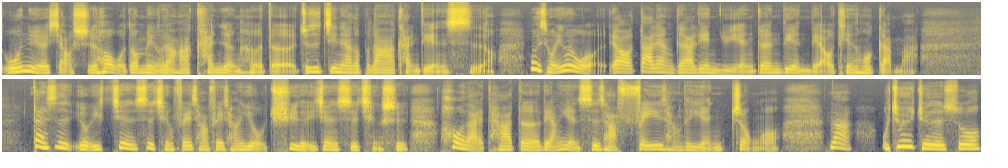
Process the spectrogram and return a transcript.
我女儿小时候，我都没有让她看任何的，就是尽量都不让她看电视哦。为什么？因为我要大量跟她练语言、跟练聊天或干嘛。但是有一件事情非常非常有趣的一件事情是，后来她的两眼视差非常的严重哦。那我就会觉得说，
